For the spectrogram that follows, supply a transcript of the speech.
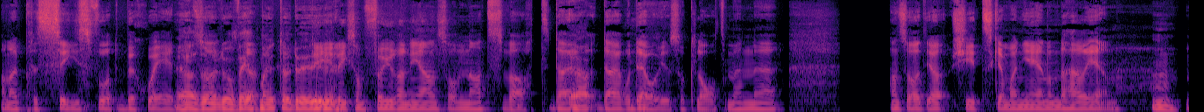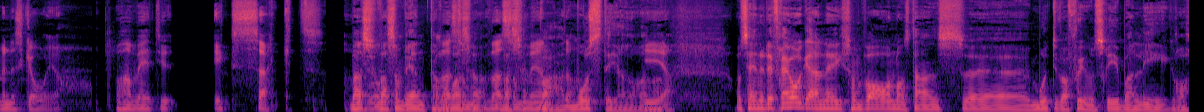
Han hade precis fått besked. Ja, Så då, vet man ju inte. Det är, Det är ju liksom fyra nyanser av nattsvart där, Ja. där och då ju såklart. Men eh, han sa att ja, shit, ska man igenom det här igen? mm, Men det ska jag. Och han vet ju exakt vad, hur- vad som väntar vad vad, som- vad vad, som som, vad väntar. han måste göra. Ja. Och sen är det frågan liksom var någonstans eh, motivationsribban ligger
